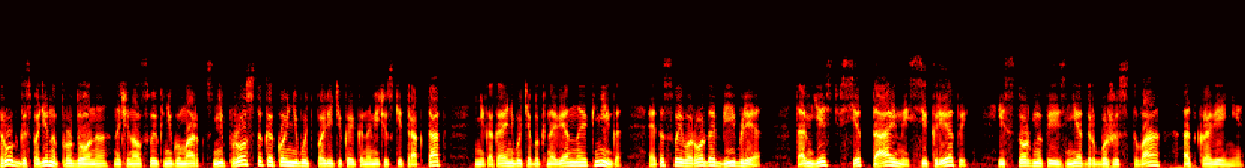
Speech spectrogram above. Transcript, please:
Труд господина Прудона, начинал свою книгу Маркс, не просто какой-нибудь политико-экономический трактат, не какая-нибудь обыкновенная книга. Это своего рода Библия. Там есть все тайны, секреты, исторгнутые из недр божества, откровения.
